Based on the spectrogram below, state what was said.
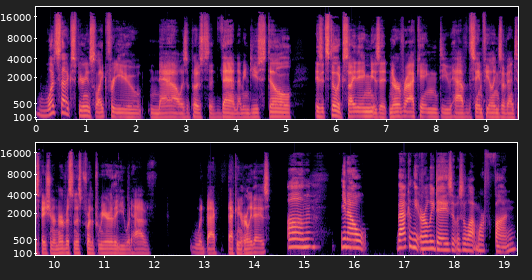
What's that experience like for you now as opposed to then? I mean, do you still, is it still exciting? Is it nerve wracking? Do you have the same feelings of anticipation or nervousness before the premiere that you would have went back back in your early days? Um, you know, back in the early days, it was a lot more fun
